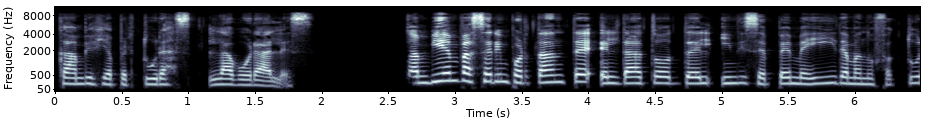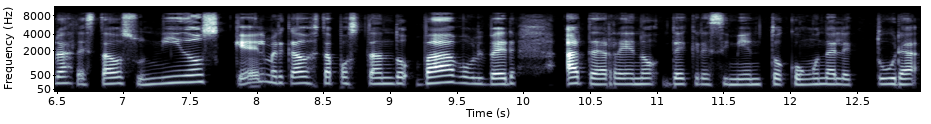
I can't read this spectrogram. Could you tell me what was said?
cambios y aperturas laborales. También va a ser importante el dato del índice PMI de manufacturas de Estados Unidos, que el mercado está apostando va a volver a terreno de crecimiento con una lectura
